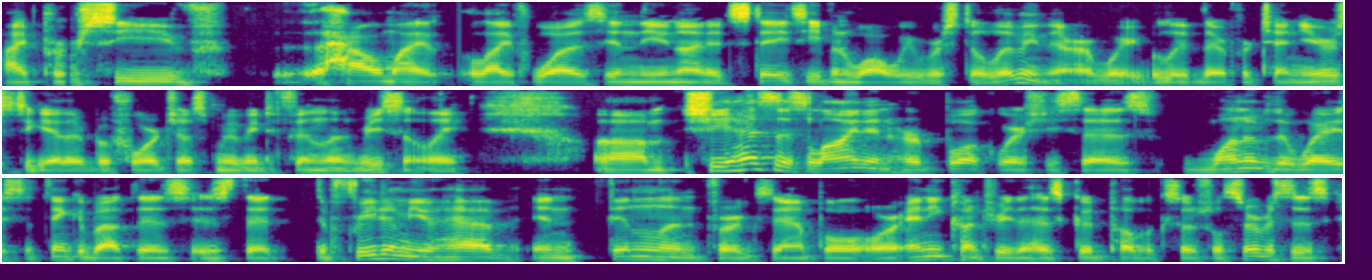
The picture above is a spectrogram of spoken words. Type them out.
I perceive how my life was in the United States, even while we were still living there. We lived there for 10 years together before just moving to Finland recently. Um, she has this line in her book where she says, One of the ways to think about this is that the freedom you have in Finland, for example, or any country that has good public social services,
